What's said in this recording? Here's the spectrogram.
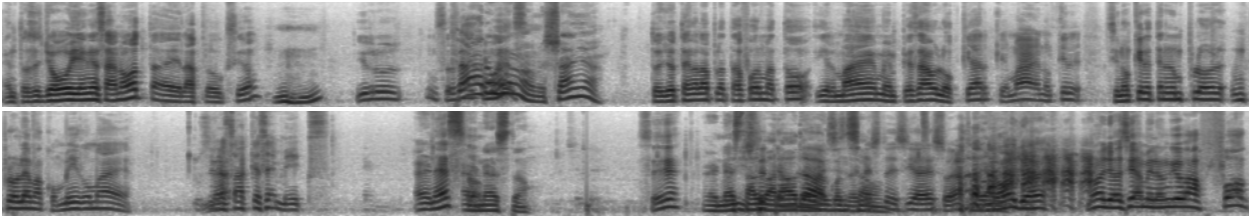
Entonces yo voy en esa nota de la producción. Ujú. Yo creo, ¿usted sabe Claro, bueno, me extraña. Entonces yo tengo la plataforma, todo, y el mae me empieza a bloquear, que mae, no quiere, si no quiere tener un, pro- un problema conmigo, mae, no saque ese mix. Ernesto. Ernesto. Sí. Ernesto Alvarado de. Ernesto decía eso. ¿eh? No, yo, no, yo decía, mira, don't give a fuck.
